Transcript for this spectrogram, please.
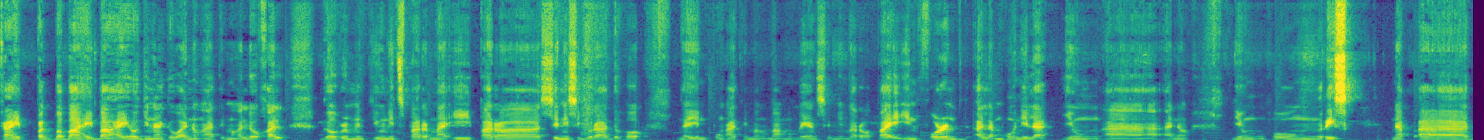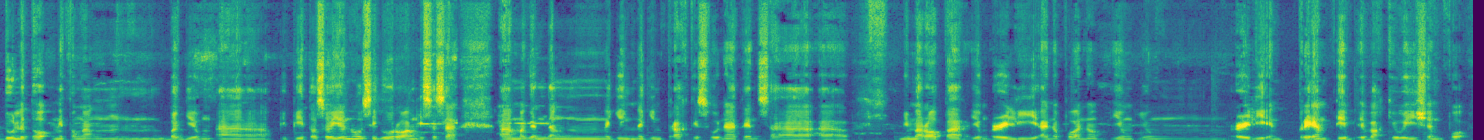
kahit pagbabahay-bahay ho ginagawa ng ating mga local government units para mai para sinisigurado ho na yun pong ating mga mamamayan sa Mimaropa ay informed alam ho nila yung ah, ano yung hong risk na ah, dulot ho nitong ang bagyong ah, Pipito. So yun ho siguro ang isa sa ah, magandang naging naging practice ho natin sa ah, Mimaropa, yung early ano po no, yung yung early and preemptive evacuation po.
